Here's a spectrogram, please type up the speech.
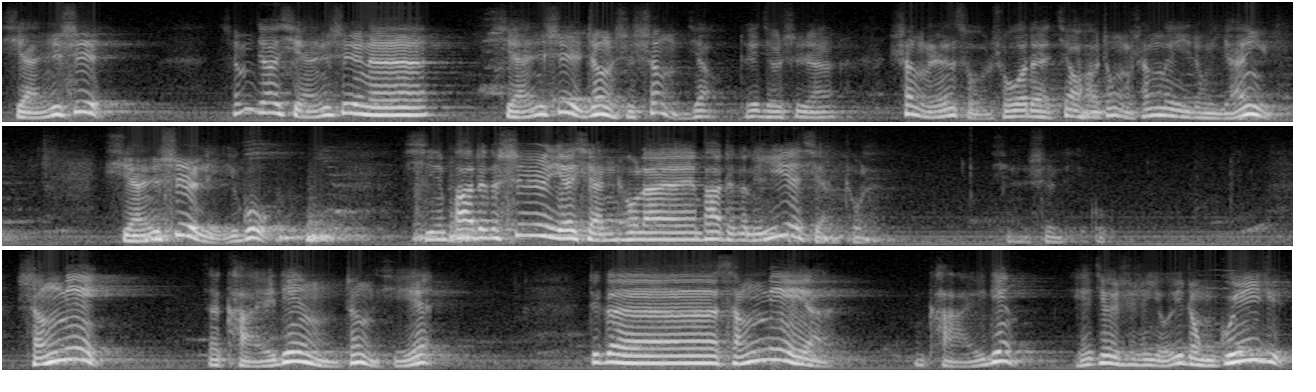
显示，什么叫显示呢？显示正是圣教，这就是啊圣人所说的教化众生的一种言语。显示理故，显把这个事也显出来，把这个理也显出来。显示理故，生命在凯定正邪。这个生密呀，凯定，也就是有一种规矩。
